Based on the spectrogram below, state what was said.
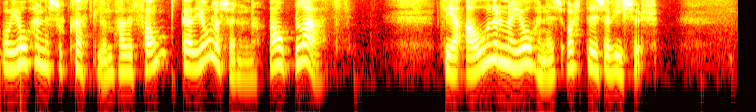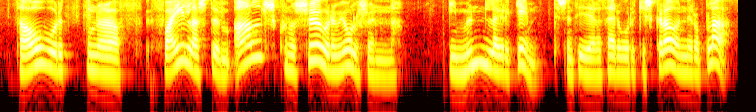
og Jóhannes úr Köllum hafi fangað jólasveinuna á blað. Því að áður en að Jóhannes ortið þessa vísur, þá voru búin að þvælast um alls konar sögur um jólasveinuna í munlegri geimt sem því að þær voru ekki skráðanir á blað.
